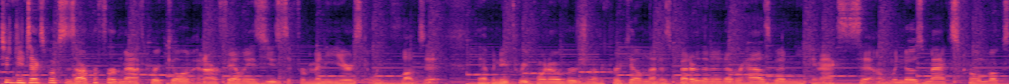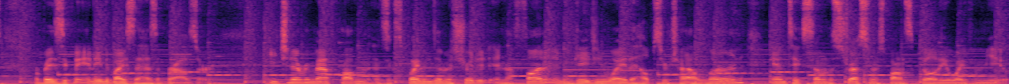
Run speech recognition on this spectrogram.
Teaching Textbooks is our preferred math curriculum, and our family has used it for many years and we've loved it. They have a new 3.0 version of the curriculum that is better than it ever has been. You can access it on Windows, Macs, Chromebooks, or basically any device that has a browser. Each and every math problem is explained and demonstrated in a fun and engaging way that helps your child learn and takes some of the stress and responsibility away from you.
